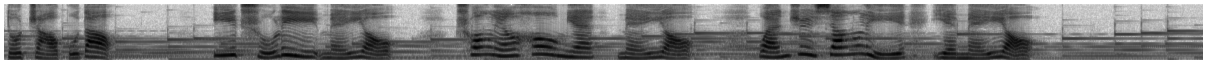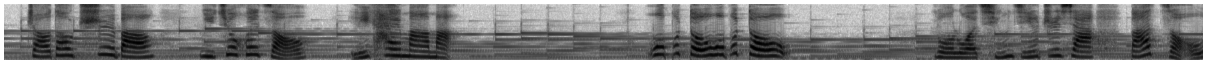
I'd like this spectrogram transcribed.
都找不到，衣橱里没有，窗帘后面没有，玩具箱里也没有。找到翅膀，你就会走，离开妈妈。我不懂，我不懂。洛洛情急之下把“走”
